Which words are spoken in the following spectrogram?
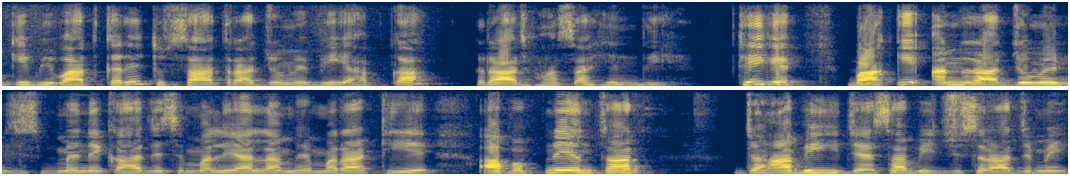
की भी बात करें तो सात राज्यों में भी आपका राजभाषा हिंदी है। ठीक है? बाकी अन्य राज्यों में जिस मैंने कहा, जैसे मलयालम है, मराठी है, आप अपने अनुसार जहाँ भी, जैसा भी जिस राज्य में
